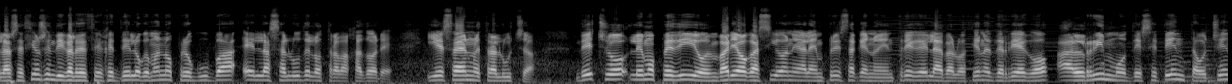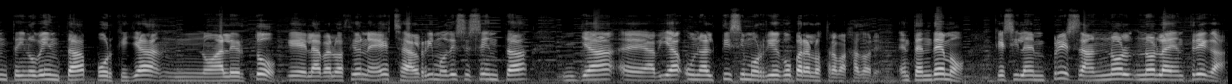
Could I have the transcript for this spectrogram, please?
La sección sindical de CGT lo que más nos preocupa es la salud de los trabajadores y esa es nuestra lucha. De hecho, le hemos pedido en varias ocasiones a la empresa que nos entregue las evaluaciones de riesgo al ritmo de 70, 80 y 90 porque ya nos alertó que las evaluaciones hechas al ritmo de 60 ya eh, había un altísimo riesgo para los trabajadores. Entendemos que si la empresa no nos la entrega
